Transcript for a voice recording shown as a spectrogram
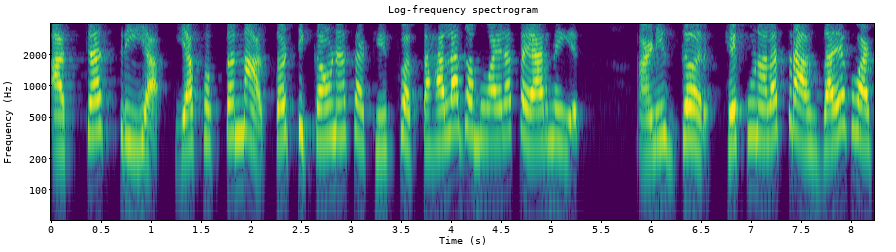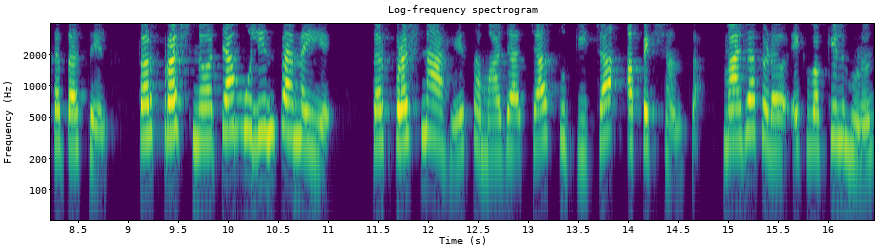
आजच्या स्त्रिया या फक्त नातं टिकवण्यासाठी स्वतःला गमवायला तयार नाहीयेत. आणि जर हे कुणाला त्रासदायक वाटत असेल तर प्रश्न त्या मुलींचा नाहीये. तर प्रश्न आहे समाजाच्या चुकीच्या अपेक्षांचा. माझ्याकडं एक वकील म्हणून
